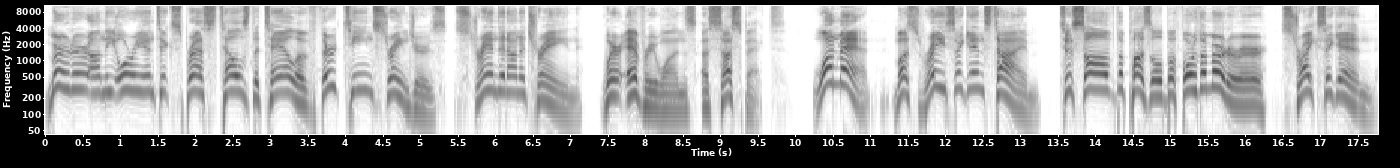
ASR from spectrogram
Murder on the Orient Express tells the tale of 13 strangers stranded on a train where everyone's a suspect. One man must race against time to solve the puzzle before the murderer strikes again.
